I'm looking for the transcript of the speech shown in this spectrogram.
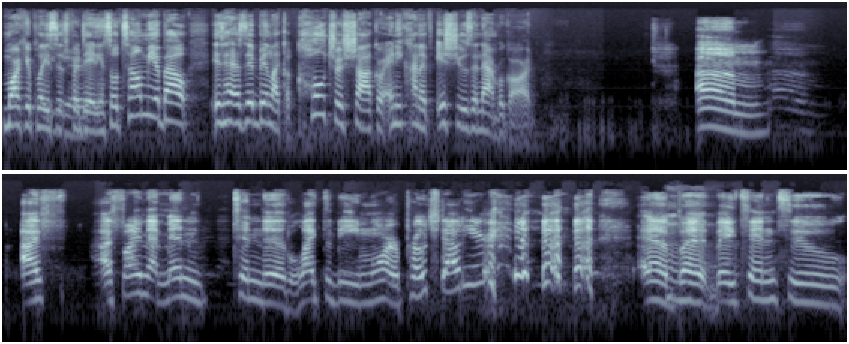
marketplaces for dating. So tell me about it. Has there been like a culture shock or any kind of issues in that regard? Um, I f- I find that men tend to like to be more approached out here, uh, but hmm they tend to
